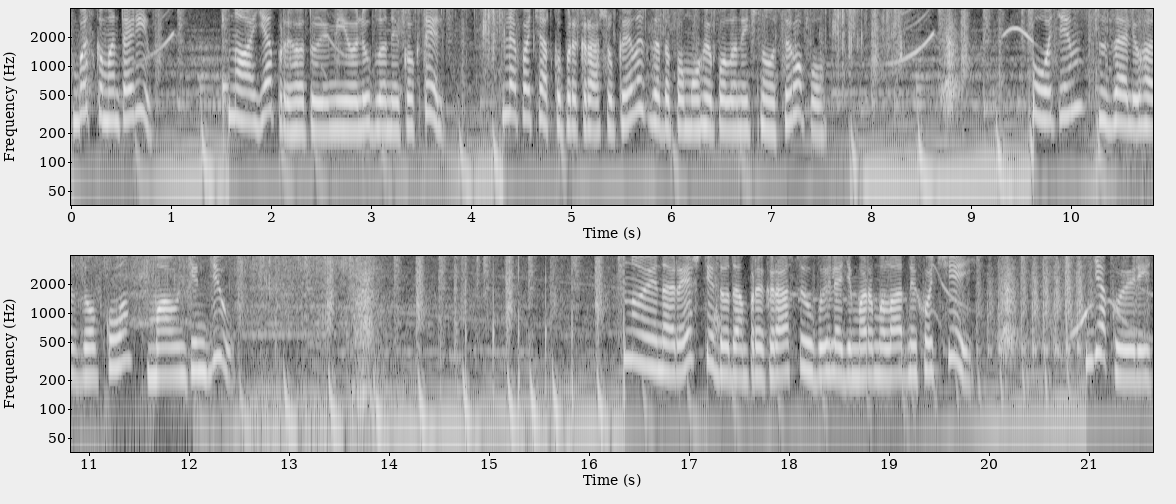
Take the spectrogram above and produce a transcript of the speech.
без коментарів. Ну а я приготую мій улюблений коктейль. Для початку прикрашу килих за допомогою полуничного сиропу. Потім залю газовку Mountain Dew. Ну і нарешті додам прикраси у вигляді мармеладних очей. Дякую, річ.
